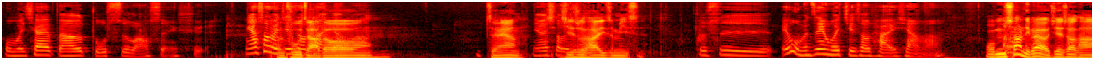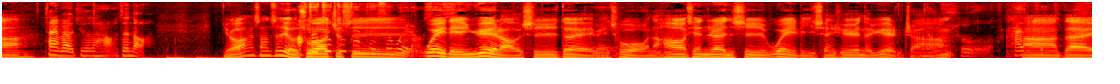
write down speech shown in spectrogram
我们下一本要读《死亡神学》，你要稍微很复杂的哦。怎样？你要接受它是什么意思？就是，哎，我们之前会介绍他一下吗？我们上礼拜有介绍他，上礼拜有介绍他，真的、哦？有啊，上次有说就是魏连岳老师，对，没错。然后现任是卫理神学院的院长，他在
